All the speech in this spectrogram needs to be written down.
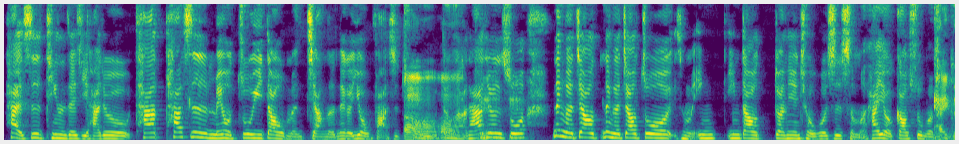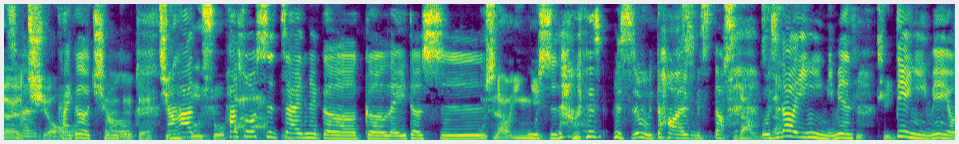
他也是听了这集，他就他他是没有注意到我们讲的那个用法是错误的嘛。他就是说那个叫那个叫做什么阴阴道锻炼球或是什么，他有告诉我们凯格尔球，凯格尔球。对对对，然后他他说是在那个格雷的十五十道阴影，五十道十五道还是五十道？五十道阴影里面，电影里面有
